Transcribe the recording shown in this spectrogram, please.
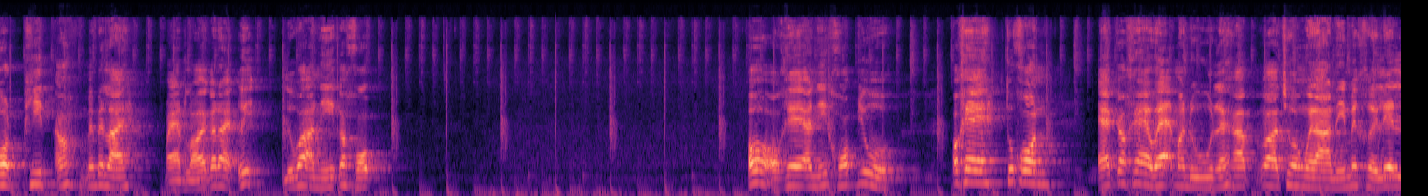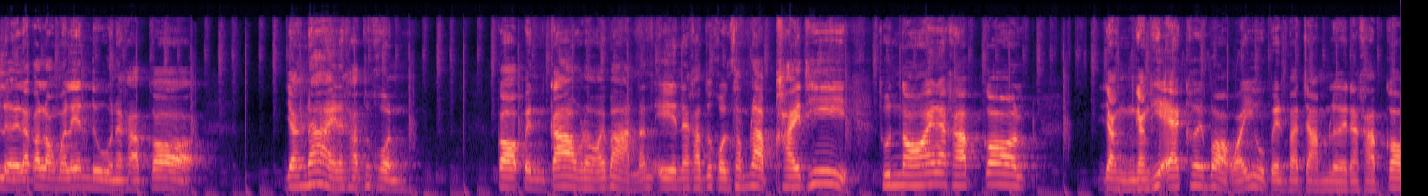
กดผิด เอ้าไม่เป็นไร 800 ก็ได้ เอ้ย หรือว่าอันนี้ก็ครบ โอ้โอเค อันนี้ครบอยู่ โอเค ทุกคน แอดก็แค่แวะมาดูนะครับ ว่าช่วงเวลานี้ไม่เคยเล่นเลย แล้วก็ลองมาเล่นดูนะครับ ก็ยังได้นะครับทุกคนก็เป็น 900 บาทนั่นเองนะครับ ทุกคนสำหรับใครที่ทุนน้อยนะครับ ก็อย่างอย่างที่แอดเคยบอกไว้อยู่เป็นประจำเลยนะครับ ก็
